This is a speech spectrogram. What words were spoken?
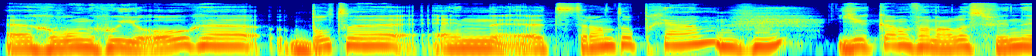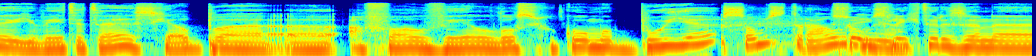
Eh, gewoon goede ogen, botten en het strand opgaan. Mhm. Je kan van alles vinden. Je weet het, hè? schelpen, eh, afval, veel losgekomen boeien. Soms trouwringen. Soms ligt er eens een eh,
